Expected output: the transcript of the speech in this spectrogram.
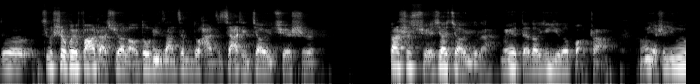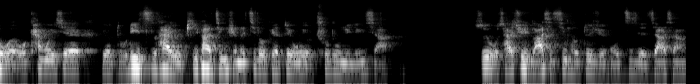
这个这个社会发展需要劳动力，让这么多孩子家庭教育缺失，但是学校教育了没有得到应有的保障，可能也是因为我我看过一些有独立姿态、有批判精神的纪录片，对我有触动、有影响。所以我才去拿起镜头对准我自己的家乡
